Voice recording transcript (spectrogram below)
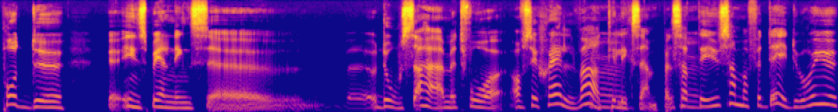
poddinspelningsdosa här med två av sig själva till exempel. Så det är ju samma för dig. Du har ju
